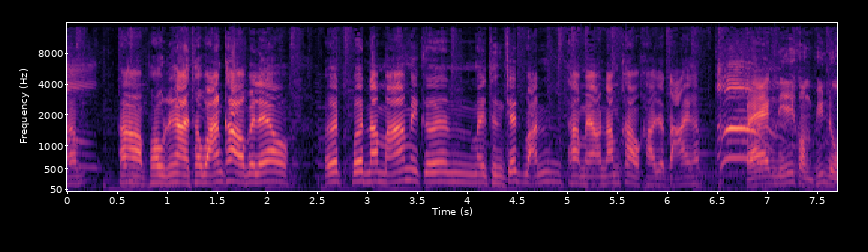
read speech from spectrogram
ครับถ้าพอง่ายๆถ้าหวานข้าวไปแล้ว เปิดเปิดน้ำหมาไม่เกินไม่ถึงเจ็ดวันถ้าไม่เอาน้ำเข้าข้าวจะตายครับ แปลงนี้ของพี่หนู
